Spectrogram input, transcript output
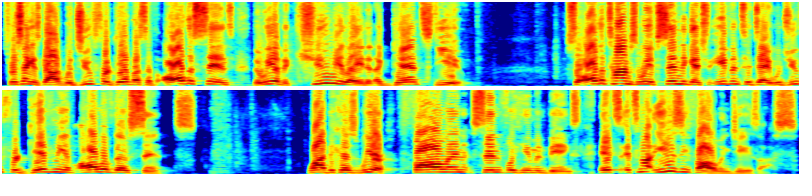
So we're saying is God, would you forgive us of all the sins that we have accumulated against you? So all the times we have sinned against you, even today, would you forgive me of all of those sins? Why? Because we are fallen, sinful human beings. It's, it's not easy following Jesus.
